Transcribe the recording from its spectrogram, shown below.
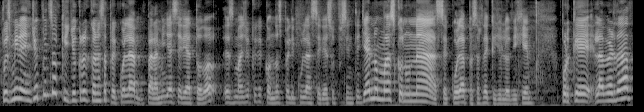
Pues miren, yo pienso que yo creo que con esta precuela para mí ya sería todo. Es más, yo creo que con dos películas sería suficiente. Ya no más con una secuela, a pesar de que yo lo dije. Porque la verdad,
